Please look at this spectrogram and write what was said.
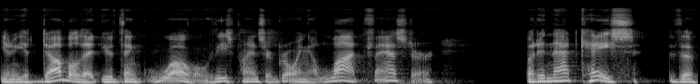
You know, you doubled it, you'd think, whoa, these plants are growing a lot faster. But in that case, the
